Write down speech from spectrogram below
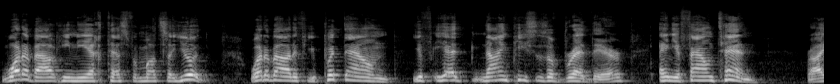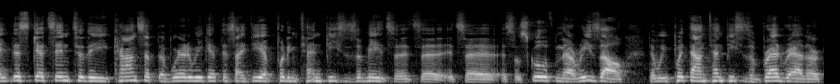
What about hiniach test for matzah yud? What about if you put down, you, you had nine pieces of bread there, and you found ten right? This gets into the concept of where do we get this idea of putting 10 pieces of meat. So it's a, it's a, it's a school from the Arizal that we put down 10 pieces of bread rather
